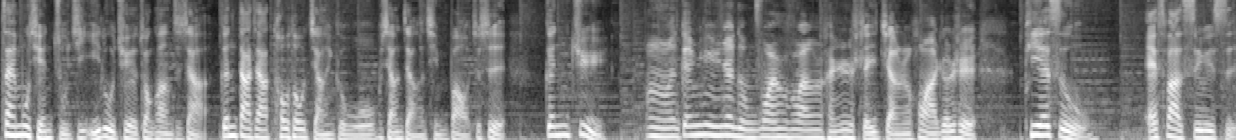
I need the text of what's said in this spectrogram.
在目前主机一路缺的状况之下，跟大家偷偷讲一个我不想讲的情报，就是根据嗯，根据那个官方还是谁讲的话，就是 PS 五 s b o Series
